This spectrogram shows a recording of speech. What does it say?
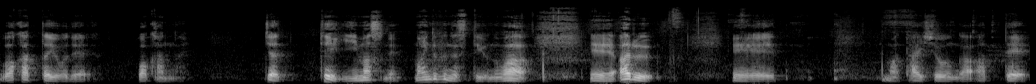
分かったようで分かんない。じゃあ定義言いますねマインドフルネスっていうのは、えー、ある、えーまあ、対象があって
